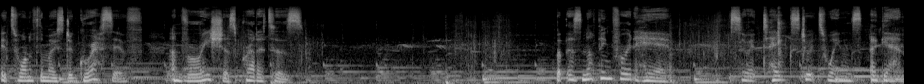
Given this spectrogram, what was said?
it's one of the most aggressive and voracious predators. But there's nothing for it here, so it takes to its wings again.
